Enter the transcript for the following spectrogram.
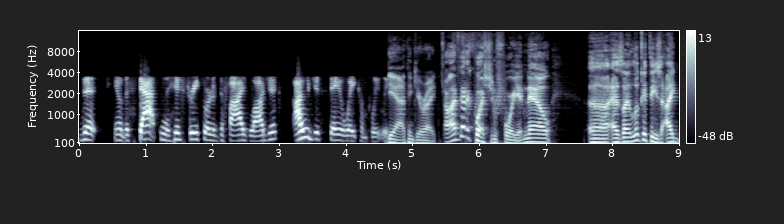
that you know the stats and the history sort of defies logic. I would just stay away completely. Yeah, I think you're right. I've got a question for you. Now, uh, as I look at these, I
